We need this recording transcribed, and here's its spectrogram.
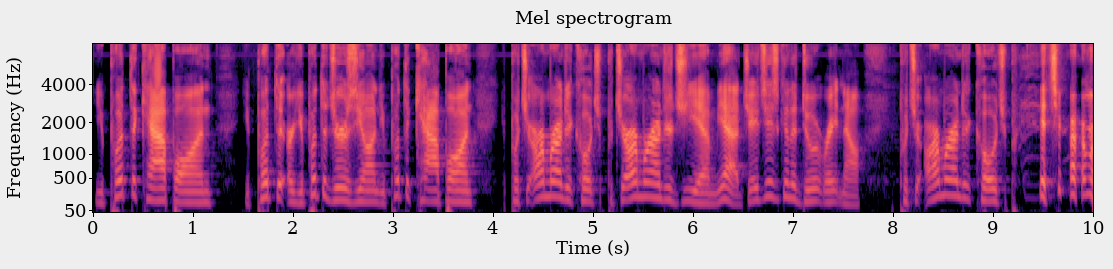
You put the cap on. You put the or you put the jersey on. You put the cap on. You put your arm around your coach. You put your arm around your GM. Yeah, JJ's gonna do it right now. Put your arm around your coach. Put your arm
